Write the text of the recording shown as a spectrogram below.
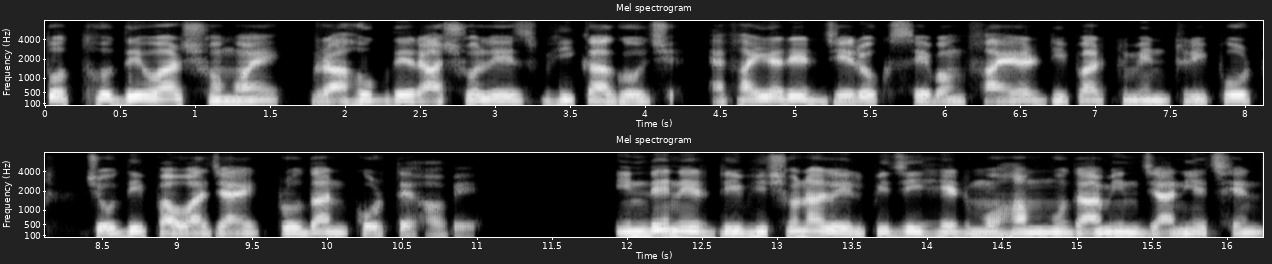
তথ্য দেওয়ার সময় গ্রাহকদের আসল এসভি কাগজ, এফআইআরের জেরক্স এবং ফায়ার ডিপার্টমেন্ট রিপোর্ট যদি পাওয়া যায়, প্রদান করতে হবে। ইন্ডেনের divisional LPG head Mohammad Amin জানিয়েছেন,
